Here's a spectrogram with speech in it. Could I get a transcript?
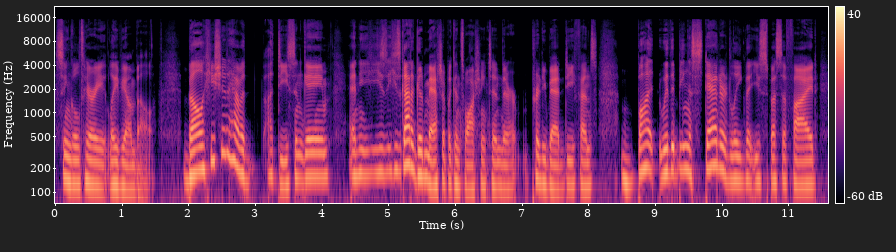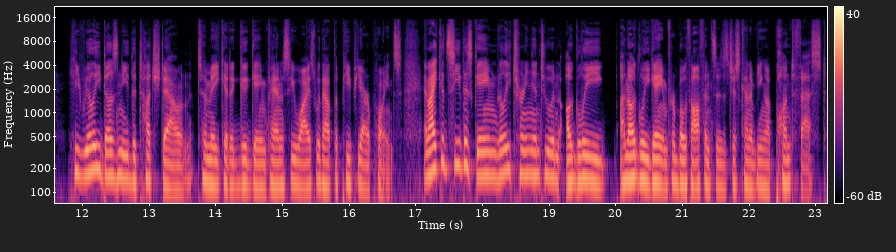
Singletary, Le'Veon Bell. Bell, he should have a, a decent game, and he, he's he's got a good matchup against Washington. They're pretty bad defense, but with it being a standard league that you specified, he really does need the touchdown to make it a good game fantasy wise without the PPR points. And I could see this game really turning into an ugly an ugly game for both offenses, just kind of being a punt fest.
